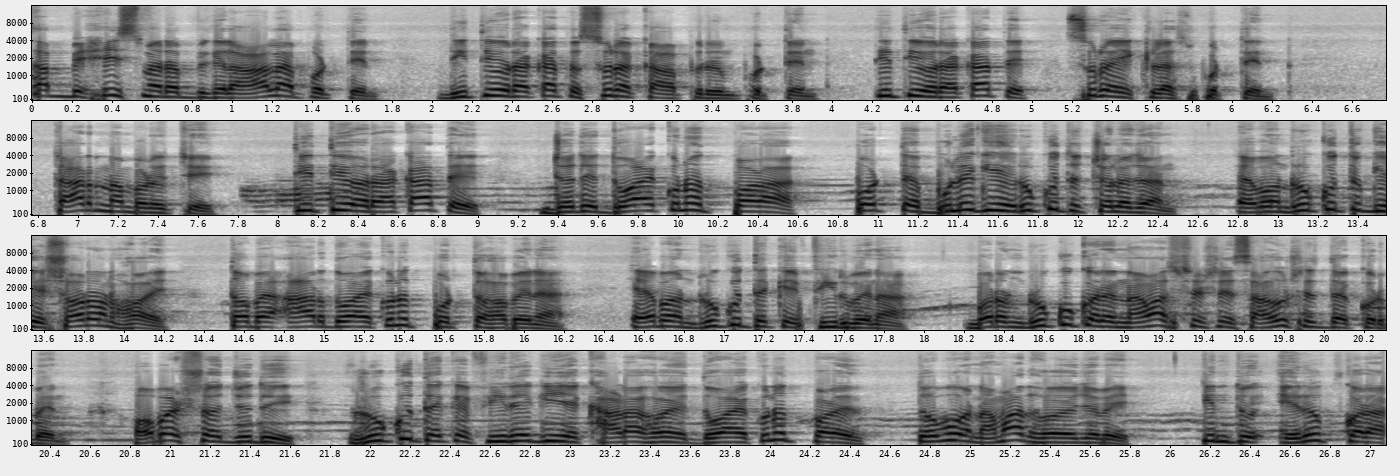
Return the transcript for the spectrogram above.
সাব্বে হিসমা রব্বিকাল আলা পড়তেন, দ্বিতীয় রাকাতে সুরা কাপিরুন পড়তেন, তৃতীয় রাকাতে সুরা ইখলাস পড়তেন। চার নম্বর হচ্ছে, তৃতীয় রাকাতে যদি দোয়া কোনো পড়া, পড়তে ভুলে গিয়ে রুকুতে চলে যান এবং রুকুতে গিয়ে স্মরণ হয়, তবে আর দোয়া কোনো পড়তে হবে না এবং রুকু থেকে ফিরবে না। বরং রুকু করে নামাজ শেষে সাহু সেজদা করবেন। অবশ্য যদি রুকু থেকে ফিরে গিয়ে খাড়া হয়ে দোয়া কোনো পড়েন, তবুও নামাজ হয়ে যাবে, কিন্তু এরূপ করা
